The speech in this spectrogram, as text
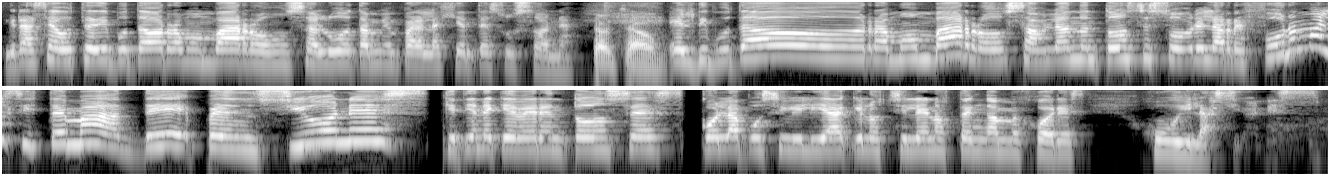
Gracias a usted, diputado Ramón Barros. Un saludo también para la gente de su zona. Chao, chao. El diputado Ramón Barros, hablando entonces sobre la reforma al sistema de pensiones, que tiene que ver entonces con la posibilidad de que los chilenos tengan mejores jubilaciones.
